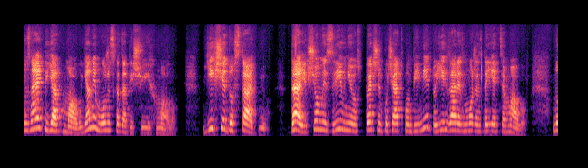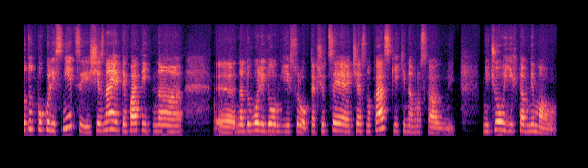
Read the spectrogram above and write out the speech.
Ну, знаєте, як мало? Я не можу сказати, що їх мало. Їх ще достатньо. Да, якщо ми зрівнюємо з першим початком війни, то їх зараз може здається мало. Ну тут по колісниці ще, знаєте, хватить на, е, на доволі довгий срок. Так що це, чесно, казки, які нам розказують, нічого їх там немало.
